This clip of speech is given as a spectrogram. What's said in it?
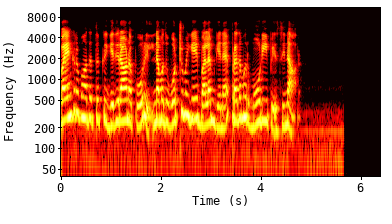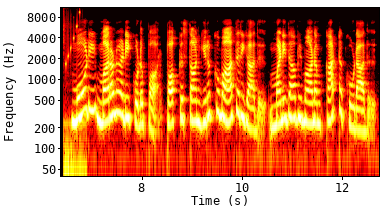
பயங்கரவாதத்துக்கு எதிரான போரில் நமது ஒற்றுமையே பலம் என பிரதமர் மோடி பேசினார். மோடி மரண அடி கொடுப்பார். பாகிஸ்தான் இருக்குமா தெரியாது. மனிதாபிமானம் காட்டக்கூடாது.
